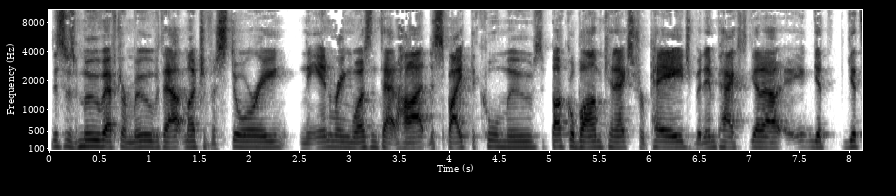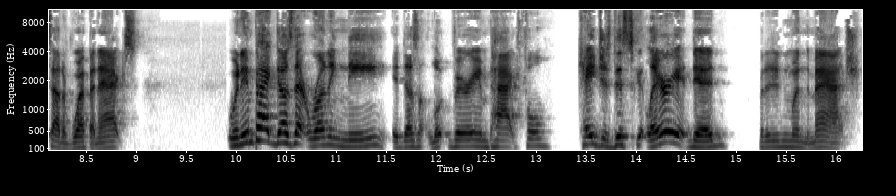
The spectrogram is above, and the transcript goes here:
This was move after move without much of a story. And the in ring wasn't that hot despite the cool moves. Buckle bomb connects for Page, but Impact get out get, gets out of Weapon X. When Impact does that running knee, it doesn't look very impactful. Cage's disc lariat did, but it didn't win the match.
